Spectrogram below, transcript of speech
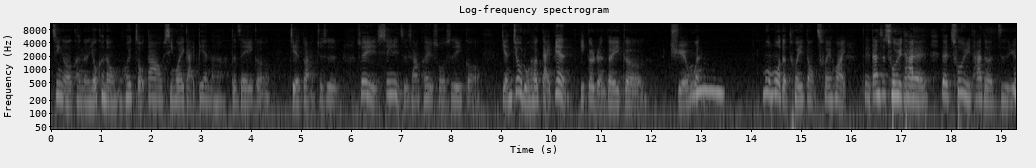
进而可能有可能我们会走到行为改变呐的这一个阶段，就是所以心理智商可以说是一个研究如何改变一个人的一个学问，默默的推动催化，对，但是出于他的对出于他的自愿，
